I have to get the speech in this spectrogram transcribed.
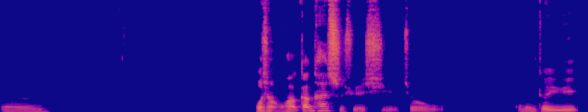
嗯，我想的话，刚开始学习，就我们对于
